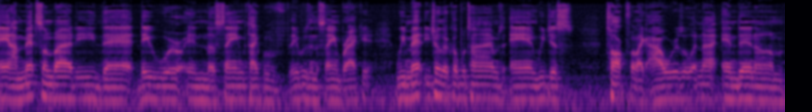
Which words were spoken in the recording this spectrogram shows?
And I met somebody that they were in the same type of. it was in the same bracket. We met each other a couple times, and we just talked for like hours or whatnot. And then um,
